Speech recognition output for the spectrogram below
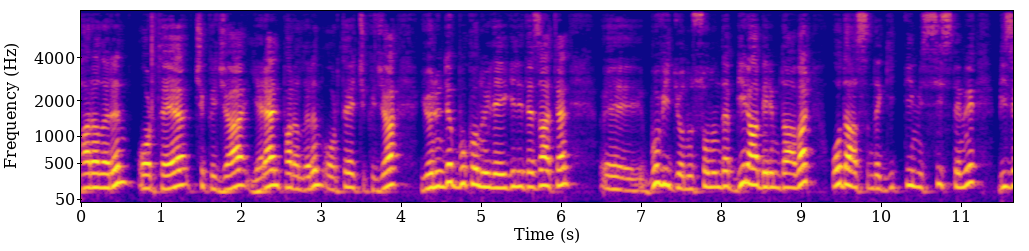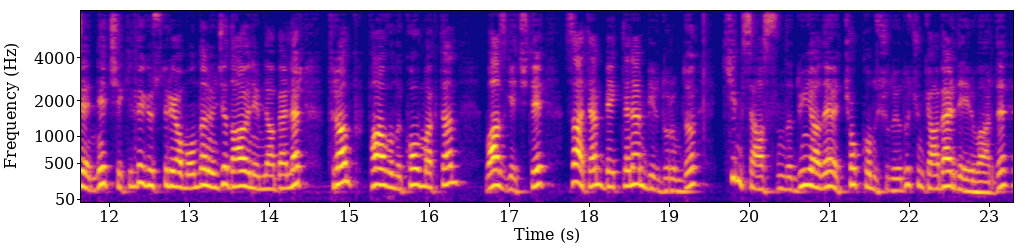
paraların ortaya çıkacağı, yerel paraların ortaya çıkacağı yönünde bu konuyla ilgili de zaten e, bu videonun sonunda bir haberim daha var. O da aslında gittiğimiz sistemi bize net şekilde gösteriyor ama ondan önce daha önemli haberler. Trump Powell'ı kovmaktan vazgeçti. Zaten beklenen bir durumdu. Kimse aslında dünyada evet çok konuşuluyordu çünkü haber değeri vardı.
